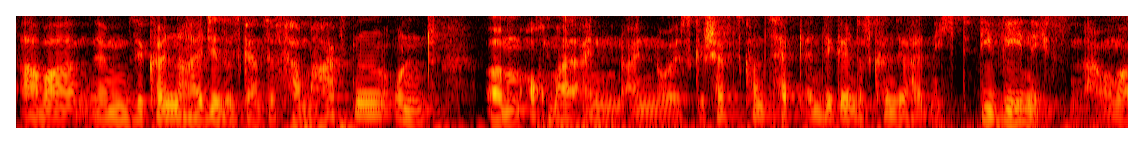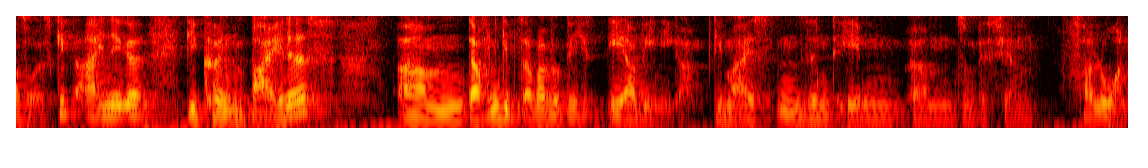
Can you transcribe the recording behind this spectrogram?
aber ähm, sie können halt dieses Ganze vermarkten und ähm, auch mal ein, ein neues Geschäftskonzept entwickeln. Das können sie halt nicht. Die wenigsten, sagen wir mal so. Es gibt einige, die können beides. Ähm, davon gibt es aber wirklich eher weniger. Die meisten sind eben ähm, so ein bisschen verloren.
